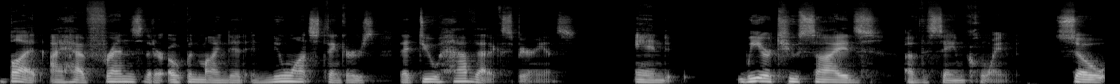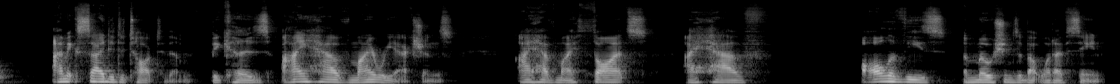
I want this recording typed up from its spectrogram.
but I have friends that are open minded and nuanced thinkers that do have that experience. And we are two sides of the same coin. So I'm excited to talk to them because I have my reactions, I have my thoughts, I have all of these emotions about what I've seen.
